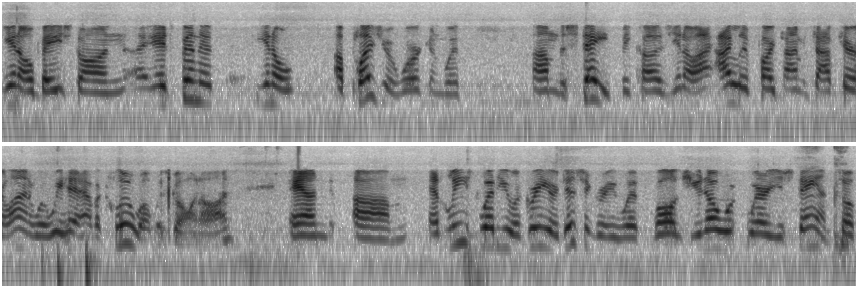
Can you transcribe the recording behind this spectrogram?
you know, based on it's been a you know a pleasure working with um, the state because you know I, I live part time in South Carolina where we have a clue what was going on, and um, at least whether you agree or disagree with Walz, you know wh- where you stand. So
